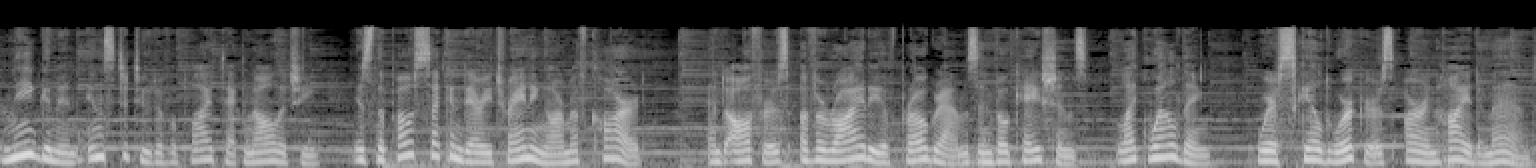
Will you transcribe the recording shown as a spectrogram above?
Niiganan Institute of Applied Technology is the post secondary training arm of CAHRD and offers a variety of programs in vocations like welding, where skilled workers are in high demand.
